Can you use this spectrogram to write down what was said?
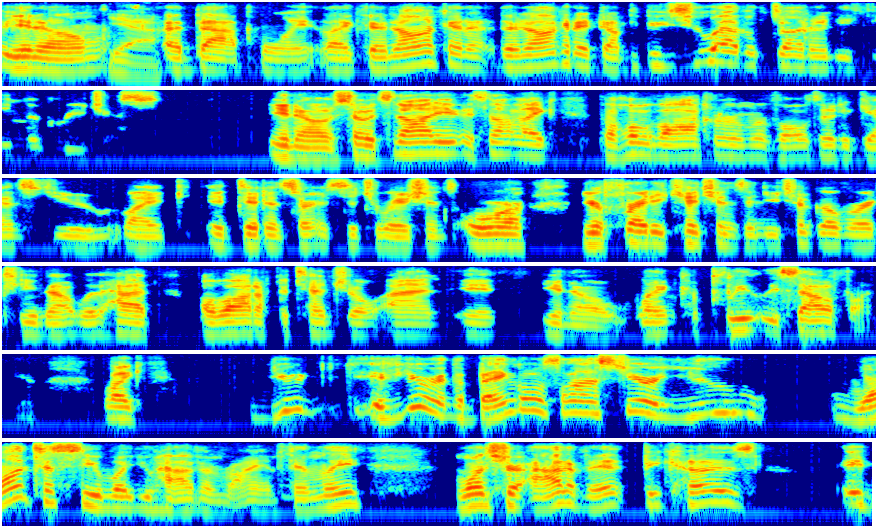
You know, Yeah. at that point, like they're not gonna they're not gonna dump you because you haven't done anything egregious. You know, so it's not it's not like the whole locker room revolted against you like it did in certain situations, or you're Freddie Kitchens and you took over a team that would- had a lot of potential and it you know went completely south on you. Like you, if you're the Bengals last year, you want to see what you have in Ryan Finley once you're out of it because it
